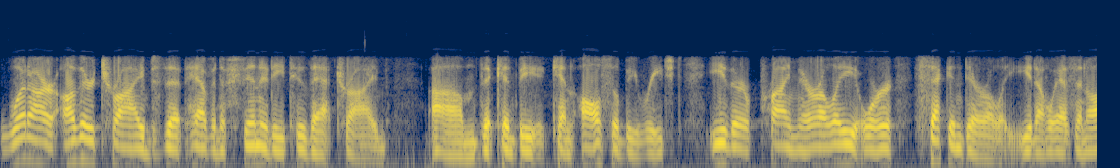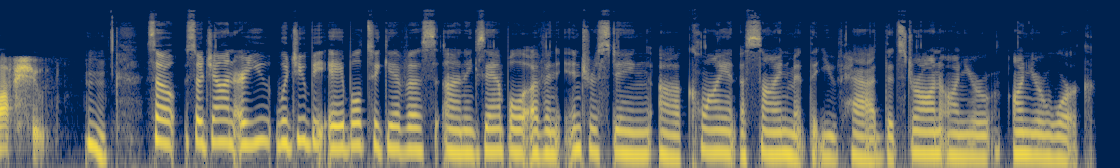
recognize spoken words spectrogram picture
what are other tribes that have an affinity to that tribe? Um, that can be can also be reached either primarily or secondarily, you know, as an offshoot. Mm. So, so John, are you? Would you be able to give us an example of an interesting uh, client assignment that you've had that's drawn on your on your work?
